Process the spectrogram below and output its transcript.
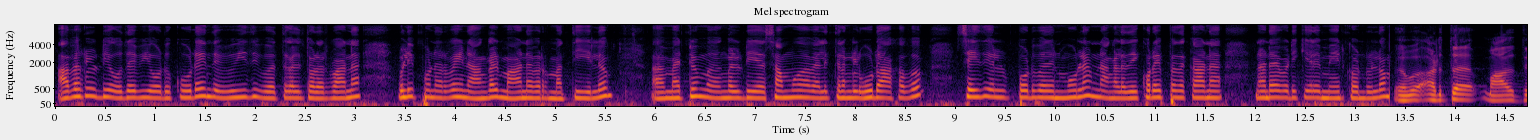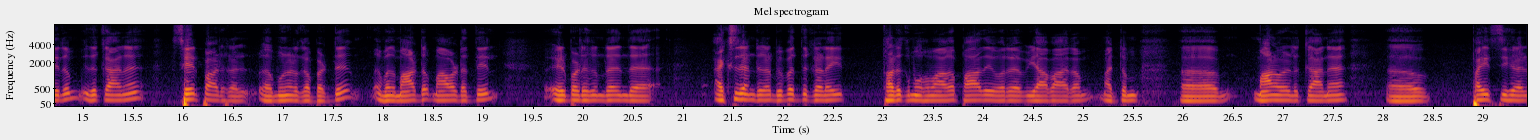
அவர்களுடைய உதவியோடு கூட இந்த வீதி விபத்துகள் தொடர்பான விழிப்புணர்வை நாங்கள் மாணவர் மத்தியிலும் மற்றும் எங்களுடைய சமூக வலைத்தளங்கள் ஊடாகவும் செய்திகள் போடுவதன் மூலம் நாங்கள் அதை குறைப்பதற்கான நடவடிக்கைகளை மேற்கொண்டுள்ளோம். அடுத்த மாதத்திலும் இதுக்கான செயற்பாடுகள் முன்னெடுக்கப்பட்டு எமது மாவட்ட மாவட்டத்தில் ஏற்படுகின்ற இந்த ஆக்சிடென்ட்டுகள் விபத்துக்களை தடுக்கும் முகமாக பாதையோர வியாபாரம் மற்றும் மாணவர்களுக்கான பயிற்சிகள்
